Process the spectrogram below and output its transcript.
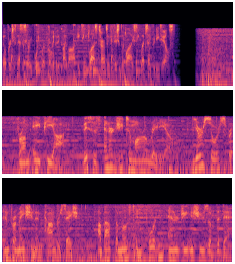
No purchase necessary. Void where prohibited by law. 18 plus terms and conditions apply. See website for details. From API, this is Energy Tomorrow Radio, your source for information and conversation about the most important energy issues of the day.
